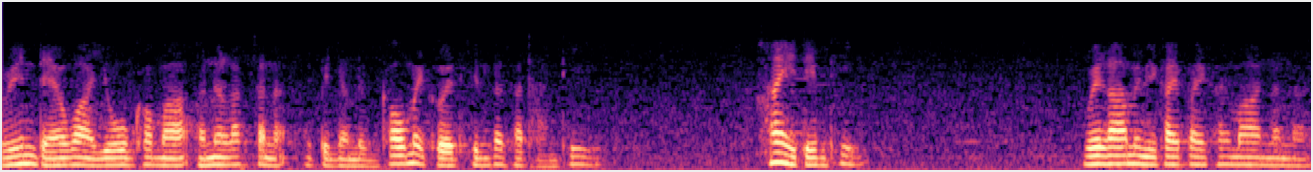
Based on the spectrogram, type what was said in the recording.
เว้นแต่ว่าโยมเข้ามาอนลักษณะเป็นอย่างหนึ่งเขาไม่เคยทิ้งกับสถานที่ ให้เต็มที่ เวลาไม่มีใครไปใครมานั่นนะ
